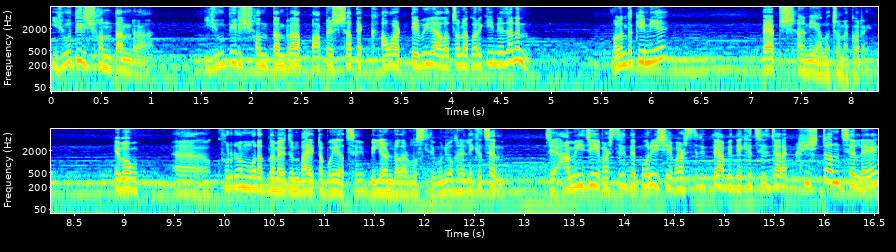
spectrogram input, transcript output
ইহুদির সন্তানরা ইহুদির সন্তানরা বাপের সাথে খাওয়ার টেবিলে আলোচনা করে কি নিয়ে জানেন? বলেন তো কি নিয়ে? ব্যবসা নিয়ে আলোচনা করে। এবং খুররম মুরাদ নামে একজন ভাই একটা বই আছে, বিলিয়ন ডলার মুসলিম, উনি ওখানে লিখেছেন যে, আমি যে ভার্সিটিতে পড়ি, সেই ভার্সিটিতে আমি দেখেছি যারা খ্রিস্টান ছেলে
